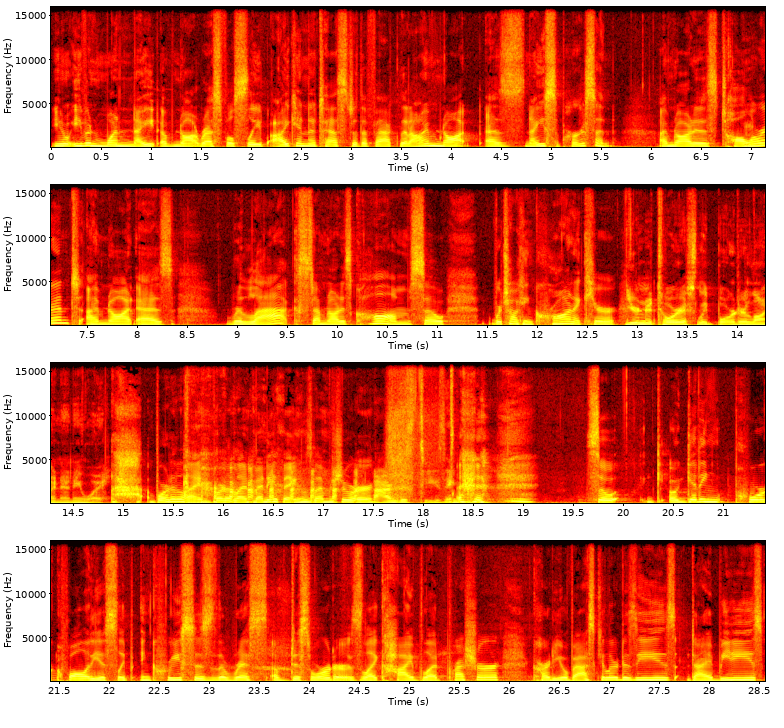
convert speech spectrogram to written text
you know, even one night of not restful sleep, I can attest to the fact that I'm not as nice a person. I'm not as tolerant. I'm not as relaxed. I'm not as calm. So we're talking chronic here. You're notoriously borderline anyway. Borderline, borderline many things, I'm sure. I'm just teasing. So, or getting poor quality of sleep increases the risks of disorders like high blood pressure, cardiovascular disease, diabetes,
